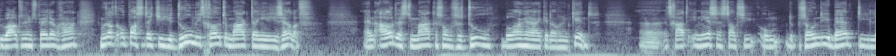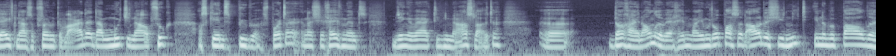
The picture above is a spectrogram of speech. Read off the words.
überhaupt Olympische Spelen hebben gedaan. Je moet altijd oppassen dat je je doel niet groter maakt dan je jezelf. En ouders die maken soms het doel belangrijker dan hun kind. Uh, het gaat in eerste instantie om de persoon die je bent, die leeft naar zijn persoonlijke waarden. Daar moet je naar op zoek als kind, puber, sporter. En als je op een gegeven moment dingen werkt die niet meer aansluiten, uh, dan ga je een andere weg in. Maar je moet oppassen dat ouders je niet in een bepaalde,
